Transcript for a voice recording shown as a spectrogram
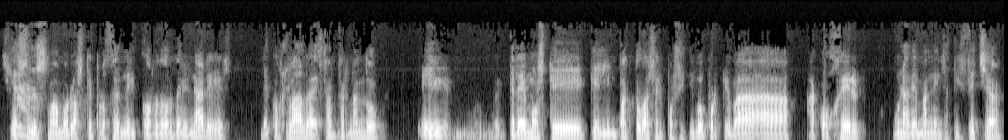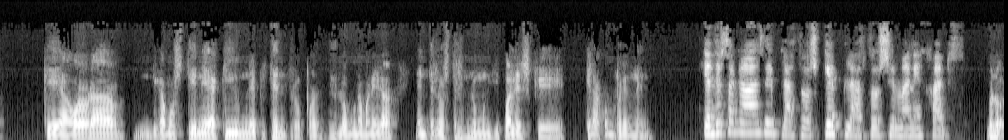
Si a eso ah. le sumamos las que proceden del corredor de Lenares, de Coslada, de San Fernando, eh, creemos que, el impacto va a ser positivo porque va a acoger una demanda insatisfecha que ahora, digamos, tiene aquí un epicentro, por decirlo de alguna manera, entre los tres municipales que, la comprenden. Y antes hablabas de plazos. ¿Qué plazos se manejan? Bueno,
